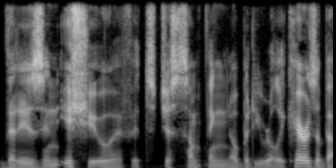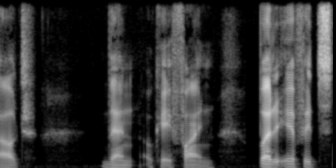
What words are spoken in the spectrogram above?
that is an issue, if it's just something nobody really cares about, then okay, fine. But if it's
